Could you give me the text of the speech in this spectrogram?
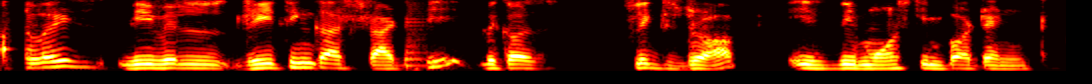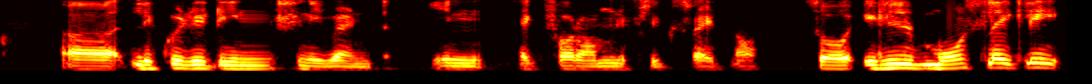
Otherwise, we will rethink our strategy because Flix drop is the most important uh, liquidity injection event in like for OmniFlix right now. So it'll most likely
